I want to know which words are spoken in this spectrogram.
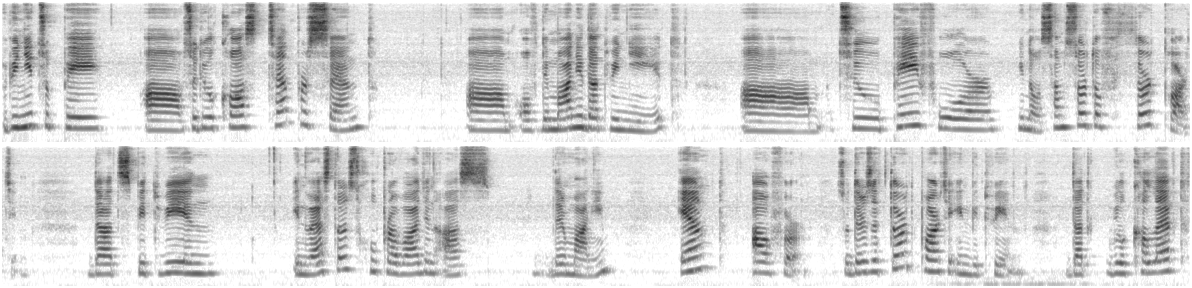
we need to pay, uh, so it will cost 10% um, of the money that we need um, to pay for, you know, some sort of third party that's between investors who providing us their money and our firm. So there's a third party in between that will collect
